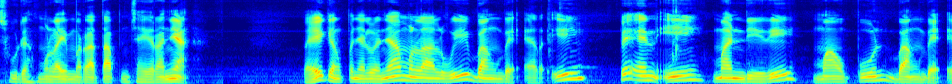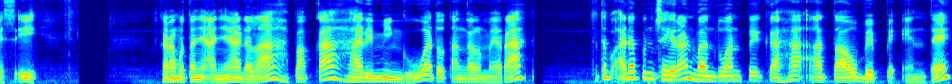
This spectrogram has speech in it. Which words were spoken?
sudah mulai merata pencairannya baik yang penyalurannya melalui Bank BRI, BNI, Mandiri maupun Bank BSI. Sekarang pertanyaannya adalah apakah hari Minggu atau tanggal merah tetap ada pencairan bantuan PKH atau BPNT?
